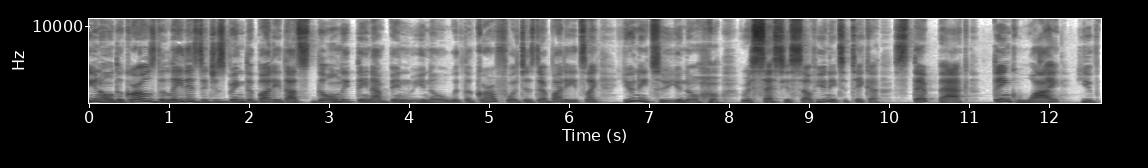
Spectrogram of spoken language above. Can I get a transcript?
you know the girls the ladies they just bring the body that's the only thing i've been you know with the girl for just their body it's like you need to you know recess yourself you need to take a step back think why you've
